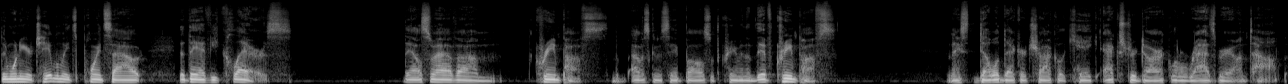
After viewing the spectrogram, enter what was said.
Then one of your table mates points out that they have eclairs. They also have um, cream puffs. I was going to say balls with cream in them. They have cream puffs. Nice double decker chocolate cake, extra dark, little raspberry on top.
